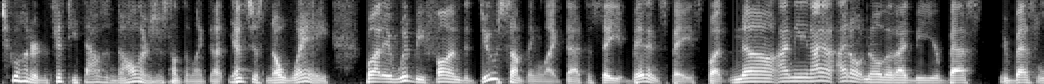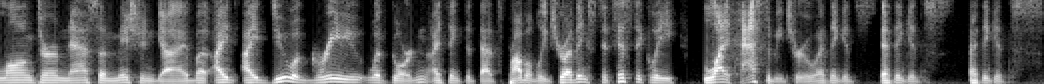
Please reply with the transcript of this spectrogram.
two hundred and fifty thousand dollars or something like that. Yeah. There's just no way. But it would be fun to do something like that to say you've been in space. But no, I mean, I I don't know that I'd be your best your best long term NASA mission guy. But I I do agree with Gordon. I think that that's probably true. I think statistically, life has to be true. I think it's I think it's I think it's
